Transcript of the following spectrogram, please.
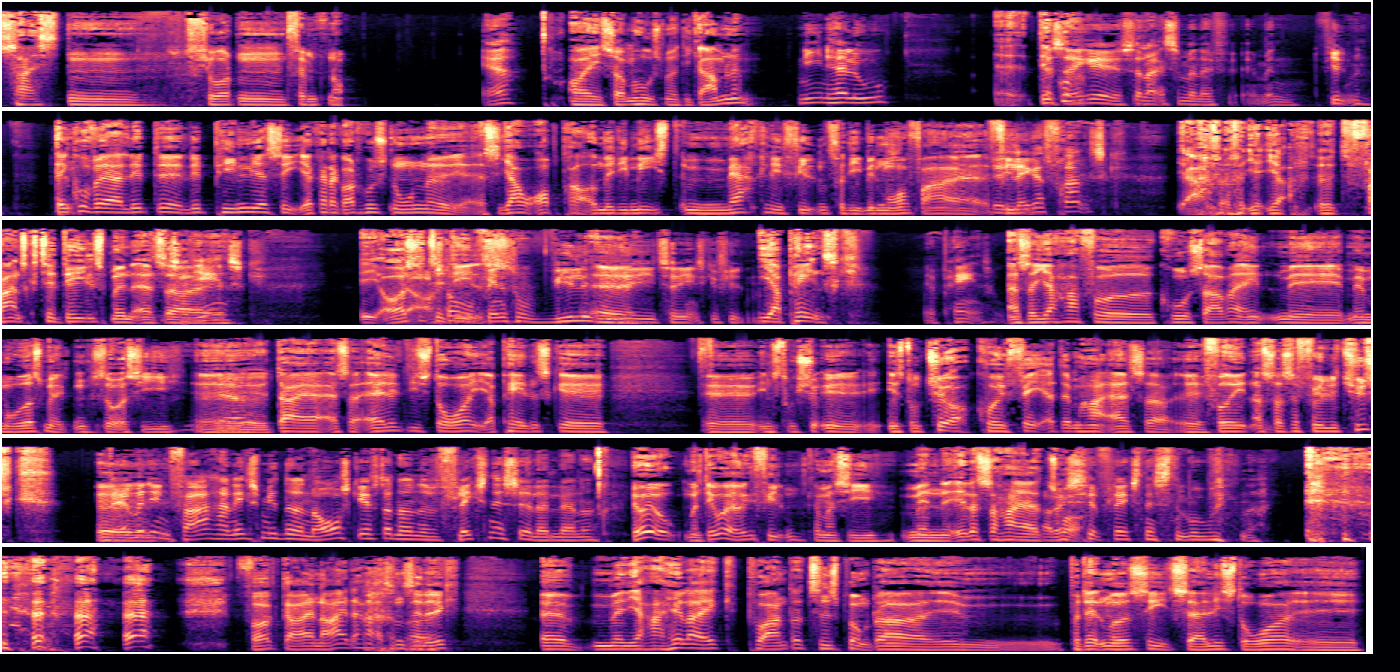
16, 14, 15 år, Ja, og i sommerhus med de gamle, 9,5 uge. det Det altså kunne, ikke så langt, som man er men filmen. Den kunne være lidt, øh, lidt pinlig at se. Jeg kan da godt huske nogle, øh, altså jeg er jo opdraget med de mest mærkelige film, fordi min mor og far er Det er film. lækkert fransk. Ja, ja, ja, øh, fransk til dels, men altså... øh, Italiensk. øh, Også Der er til nogle, dels. findes nogle vilde, vilde Øh, italienske film. Japansk. Japansk. Altså, jeg har fået Kurosawa ind med, med modersmælken, så at sige. Ja. Øh, der er altså alle de store japanske øh, instruktør, øh, instruktør dem har jeg altså øh, fået ind, og så selvfølgelig tysk. Hvad Øh, med din far? Har han ikke smidt noget norsk efter noget, Flexness eller et eller andet? Jo, jo, men det var jo ikke film, kan man sige. Men ellers så har jeg... Har du tror, ikke set Flexness the movie? Nej. Fuck dig, nej, det har jeg sådan set ikke. Øh, men jeg har heller ikke på andre tidspunkter øh, på den måde set særlig store øh,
